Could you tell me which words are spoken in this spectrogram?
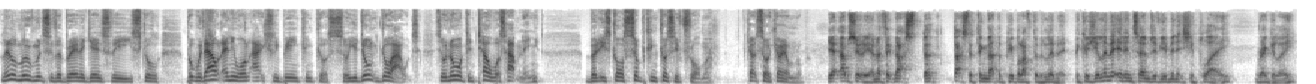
little movements of the brain against the skull, but without anyone actually being concussed. So you don't go out, so no one can tell what's happening. But it's called subconcussive trauma. Sorry, carry on, Rob. Yeah, absolutely. And I think that's the, that's the thing that the people have to limit because you're limited in terms of your minutes you play regularly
